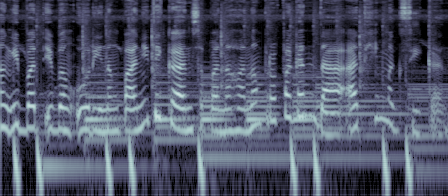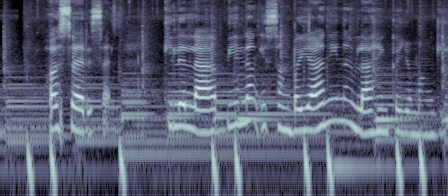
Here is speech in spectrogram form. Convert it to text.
ang iba't ibang uri ng panitikan sa panahon ng propaganda at himagsikan. Jose Rizal, kilala bilang isang bayani ng lahing Kayumanggi.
